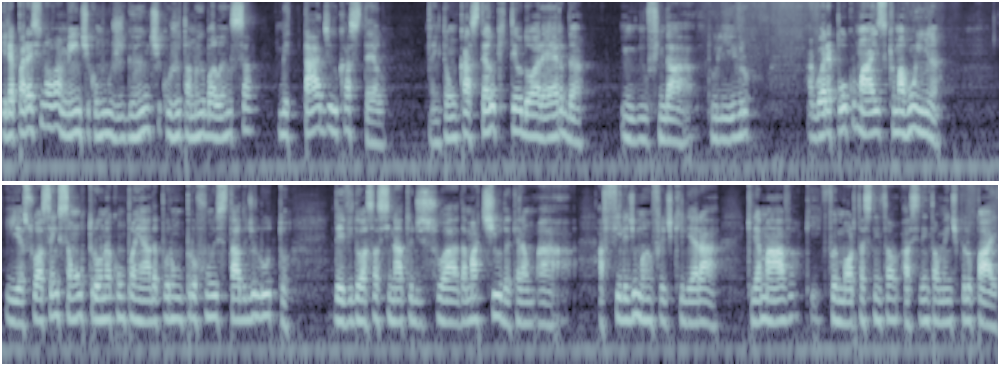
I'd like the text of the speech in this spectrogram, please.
Ele aparece novamente como um gigante cujo tamanho balança metade do castelo. Então o castelo que Teodoro herda no fim da, do livro agora é pouco mais que uma ruína, e a sua ascensão ao trono é acompanhada por um profundo estado de luto devido ao assassinato de sua da Matilda, que era a, a filha de Manfred, que ele era que ele amava, que foi morta acidental, acidentalmente pelo pai.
